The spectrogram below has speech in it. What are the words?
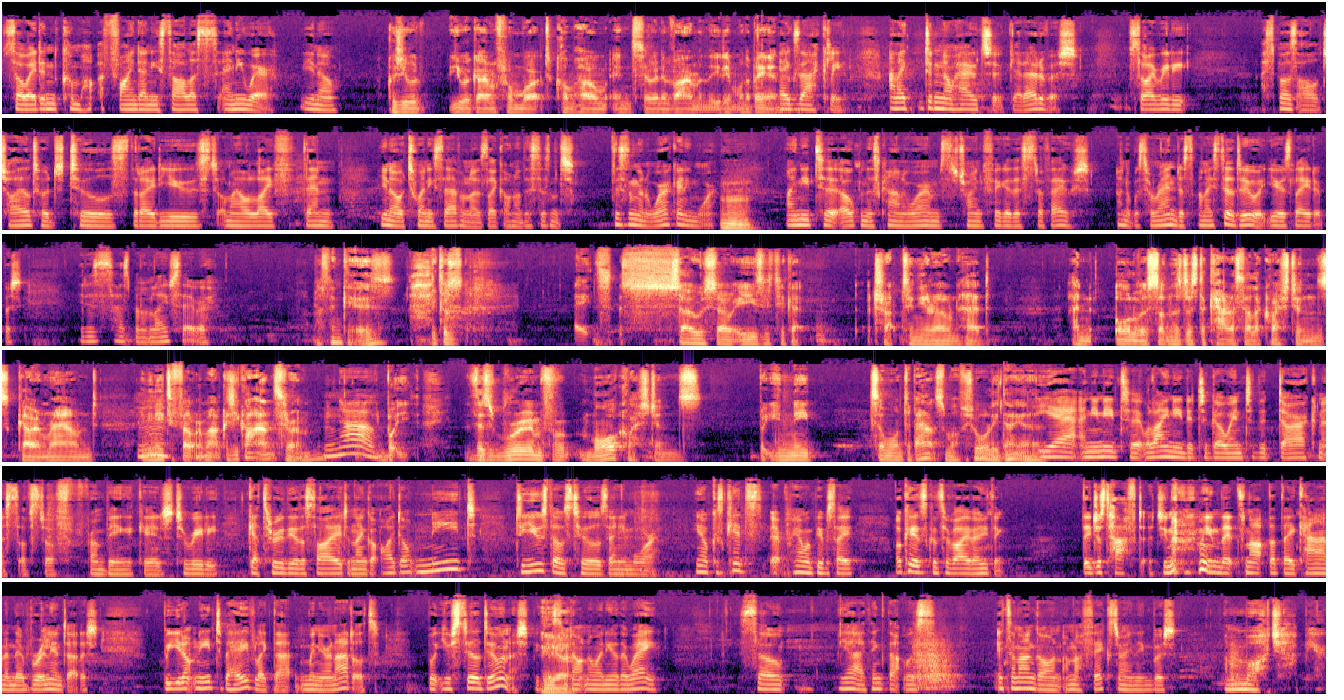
So I didn't come find any solace anywhere. You know, Because you were you were going from work to come home into an environment that you didn't want to be in. exactly, and I didn't know how to get out of it. So I really, I suppose, all childhood tools that I'd used all my whole life. Then, you know, at 27, I was like, "Oh no, this isn't. This isn't going to work anymore." I need to open this can of worms to try and figure this stuff out. And it was horrendous, and I still do it years later, but it is, has been a lifesaver. I think it is because it's so so easy to get trapped in your own head, and all of a sudden there's just a carousel of questions going round. And You need mm. to filter them out because you can't answer them. No. But there's room for more questions, but you need someone to bounce them off, surely, don't you? Yeah, and you need to, well, I needed to go into the darkness of stuff from being a kid to really get through the other side and then go, oh, I don't need to use those tools anymore. You know, because kids, eh, you know, when people say, oh, kids can survive anything, they just have to. Do you know what I mean? It's not that they can and they're brilliant at it. But you don't need to behave like that when you're an adult. But you're still doing it because Yeah. you don't know any other way. So, yeah, I think that was. It's an ongoing. I'm not fixed or anything, but I'm much happier.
